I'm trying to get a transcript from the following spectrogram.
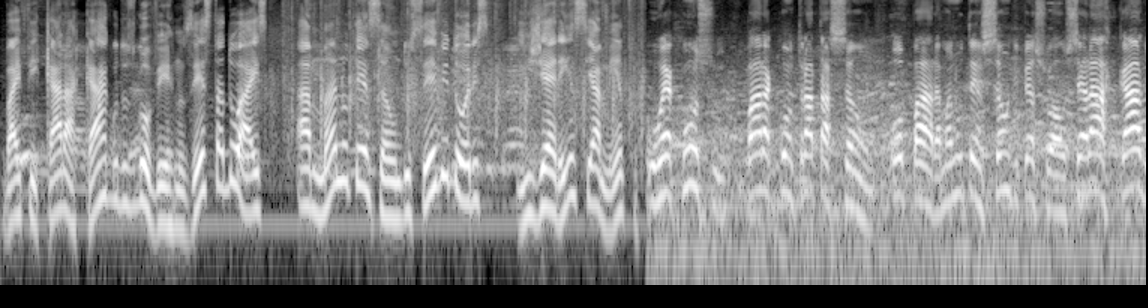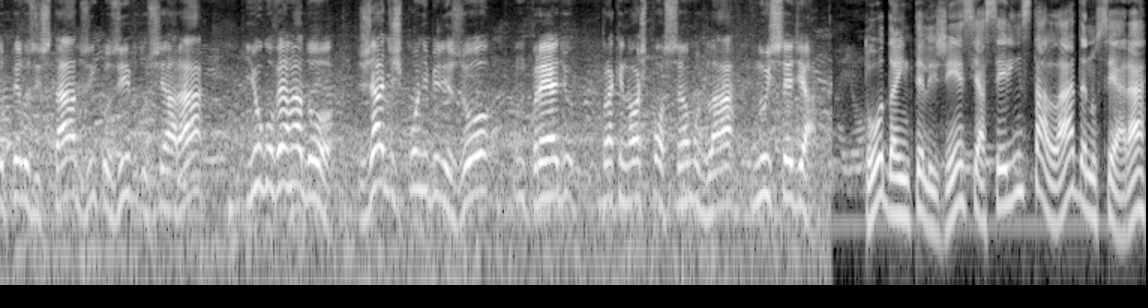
Vai ficar a cargo dos governos estaduais a manutenção dos servidores e gerenciamento. O recurso para contratação ou para manutenção de pessoal será arcado pelos estados, inclusive do Ceará, e o governador já disponibilizou um prédio para que nós possamos lá nos sediar. Toda a inteligência a ser instalada no Ceará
